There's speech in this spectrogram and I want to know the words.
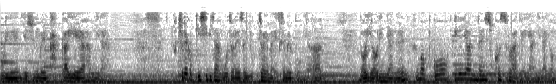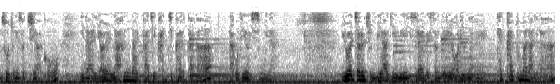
우리는 예수님을 가까이 해야 합니다. 출애굽기 12장 5절에서 6절 말씀을 보면 너희 어린 양은 흠없고 1년 된 수컷으로 하되 양이나 염소 중에서 취하고 이날 열 나흔 날까지 간직하였다가 라고 되어 있습니다. 6월절을 준비하기 위해 이스라엘 백성들의 어린 양을 택할 뿐만 아니라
